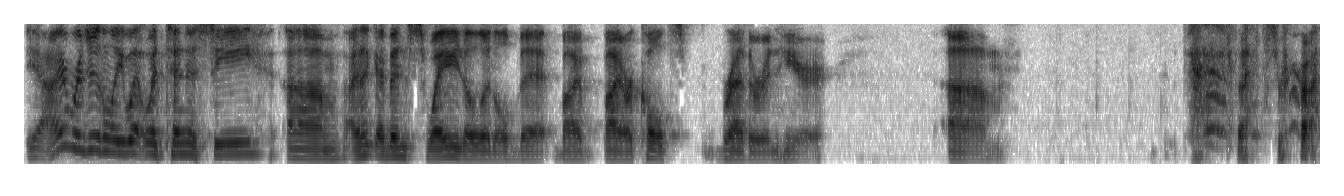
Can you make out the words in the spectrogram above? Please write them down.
Yeah, I originally went with Tennessee. Um, I think I've been swayed a little bit by by our Colts brethren here. Um, that's right.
